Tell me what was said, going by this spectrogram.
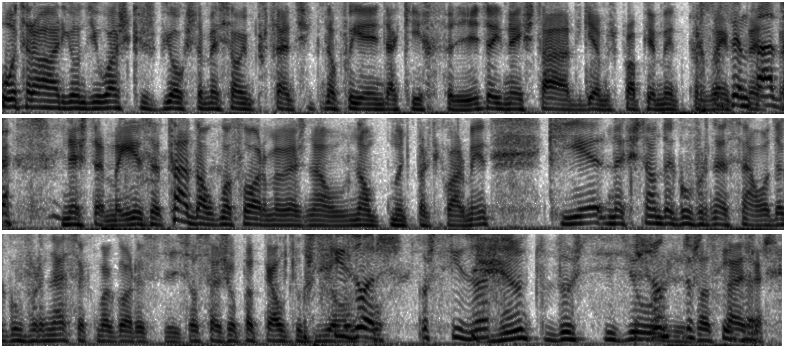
Outra área onde eu acho que os biólogos também são importantes e que não foi ainda aqui referida e nem está, digamos, propriamente presente nesta, nesta, mesa, está de alguma forma, mas não, não muito particularmente, que é na questão da governação ou da governança, como agora se diz, ou seja, o papel do os biólogo. Decisores, os decisores. Junto dos decisores. Junto dos ou decisores. seja,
